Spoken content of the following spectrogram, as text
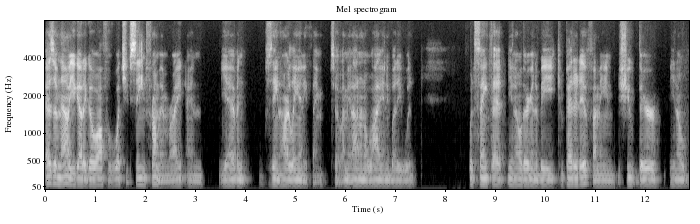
as of now you got to go off of what you've seen from him, right? And you haven't seen hardly anything. So I mean, I don't know why anybody would would think that you know they're going to be competitive. I mean, shoot, they're you know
